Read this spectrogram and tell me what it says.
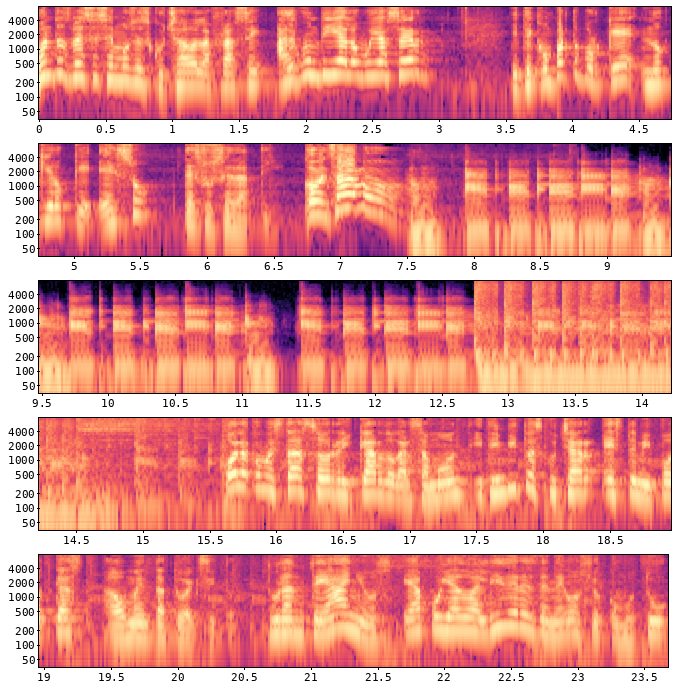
¿Cuántas veces hemos escuchado la frase, algún día lo voy a hacer? Y te comparto por qué no quiero que eso te suceda a ti. ¡Comenzamos! Hola, ¿cómo estás? Soy Ricardo Garzamont y te invito a escuchar este mi podcast Aumenta tu éxito. Durante años he apoyado a líderes de negocio como tú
